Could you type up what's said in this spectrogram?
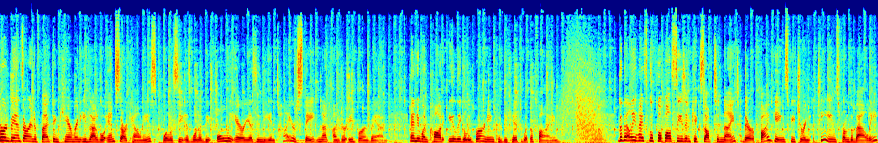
Burn bans are in effect in Cameron, Hidalgo, and Starr counties. Willacy is one of the only areas in the entire state not under a burn ban. Anyone caught illegally burning could be hit with a fine. The Valley High School football season kicks off tonight. There are five games featuring teams from the Valley.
